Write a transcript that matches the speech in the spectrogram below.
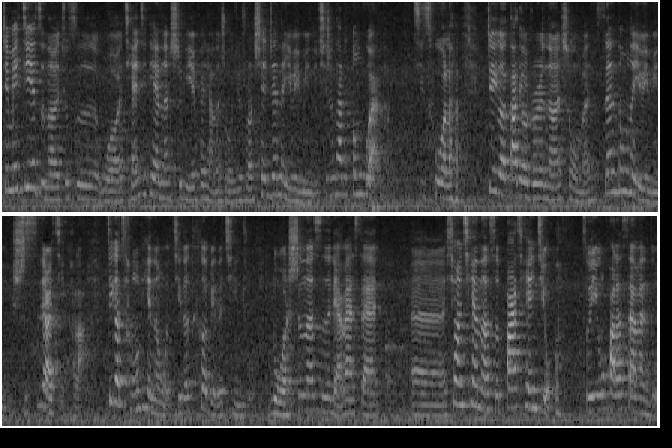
这枚戒指呢，就是我前几天呢视频分享的时候就说深圳的一位美女，其实她是东莞的，记错了。这个大吊坠呢是我们山东的一位美女，十四点几克拉。这个成品呢我记得特别的清楚，裸石呢是两万三。呃，镶嵌呢是八千九，所以一共花了三万多。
